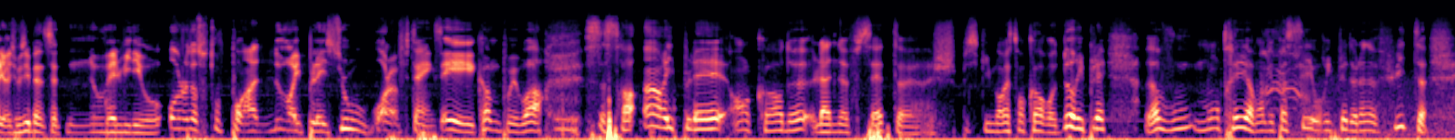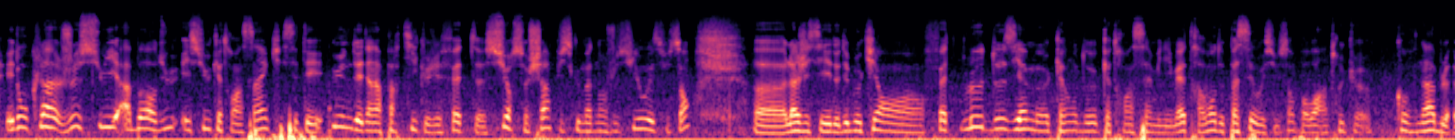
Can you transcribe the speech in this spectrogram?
Salut à tous et bienvenue dans cette nouvelle vidéo. Aujourd'hui on se retrouve pour un nouveau replay sur World of Tanks. Et comme vous pouvez voir, ce sera un replay encore de la 9.7. Euh, Puisqu'il me reste encore deux replays à vous montrer avant de passer au replay de la 9.8. Et donc là je suis à bord du SU-85. C'était une des dernières parties que j'ai faites sur ce char puisque maintenant je suis au SU-100. Euh, là j'ai essayé de débloquer en, fait le deuxième canon de 85 mm avant de passer au SU-100 pour avoir un truc euh, convenable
